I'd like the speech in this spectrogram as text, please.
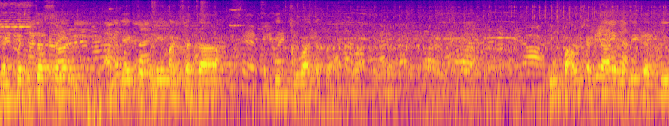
गणपतीचा सण म्हणजे कोकणी माणसाचा अगदी जीवाचा सण. तुम्ही पाहू शकता एवढी गर्दी.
